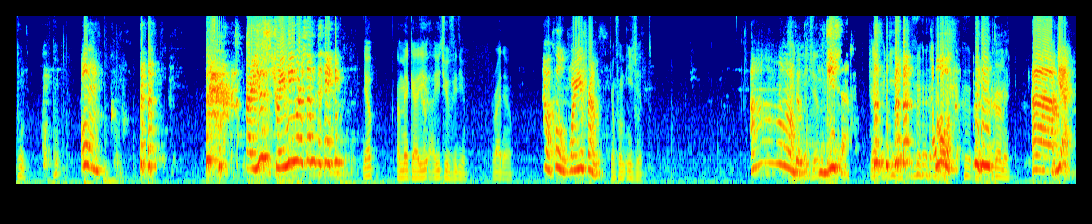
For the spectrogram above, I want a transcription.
Boom. Boom. Boom. Are you streaming or something? Yep. I make a, a YouTube video right now. Oh, cool. Where are you from? I'm from Egypt. Oh, from Egypt. Giza. Yeah, Giza. oh, Berman. Uh, yeah,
